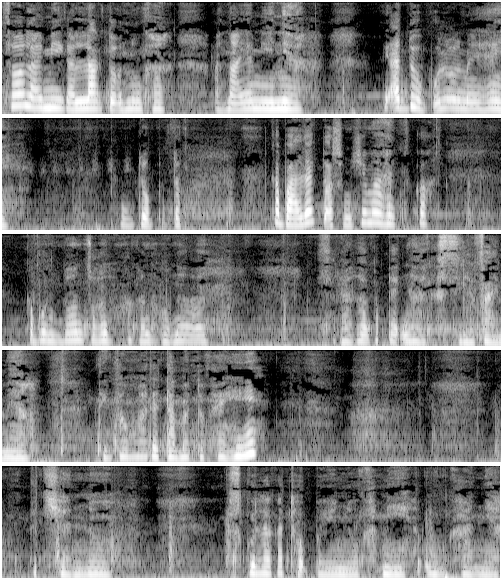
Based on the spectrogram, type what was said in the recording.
sau lai mi ka lak to nu kha anaya mi nia ni adu pul ul me hai du to ka balek to sim sima he ko ka bun don so ka na na Sarang ka pek nga ka sila fai me ang ting phong ma de tam to khai hi ka chen no skula ka thop po yin no khami u khan ya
